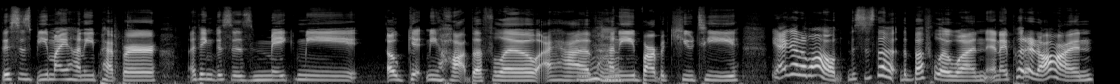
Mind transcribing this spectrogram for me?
this is be my honey pepper i think this is make me oh get me hot buffalo i have honey barbecue tea yeah i got them all this is the the buffalo one and i put it on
